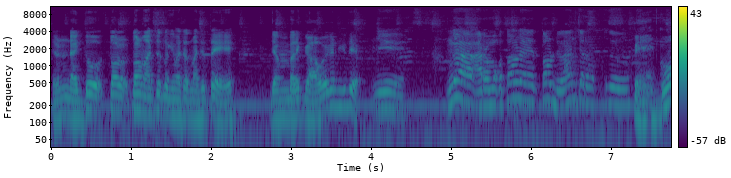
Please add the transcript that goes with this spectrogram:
Jam 6 dan itu tol tol macet lagi macet-macetnya ya. Jam balik gawe kan gitu ya. iya enggak arah mau ke tol ya tol udah lancar waktu itu Bego.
